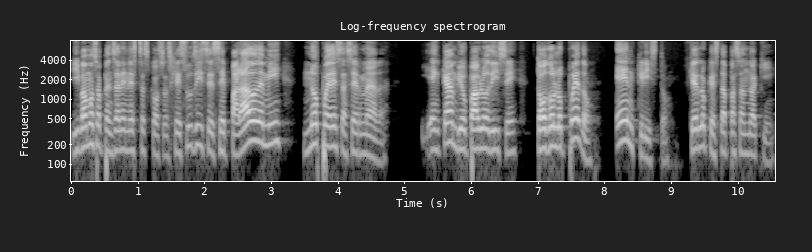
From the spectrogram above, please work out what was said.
Y vamos a pensar en estas cosas. Jesús dice, separado de mí no puedes hacer nada. Y en cambio, Pablo dice, todo lo puedo en Cristo. ¿Qué es lo que está pasando aquí?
